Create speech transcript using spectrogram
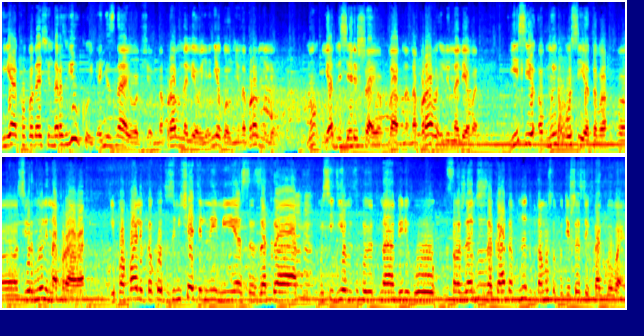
И я попадаю на развилку, я не знаю вообще, направо-налево. Я не был ни направо, ни налево. Ну, я для себя решаю, ладно, направо или налево. Если мы после этого э, свернули направо и попали в какое-то замечательное место, закат, uh-huh. мы сидим вот на берегу, наслаждаемся uh-huh. закатом, ну это потому что в путешествиях так бывает.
